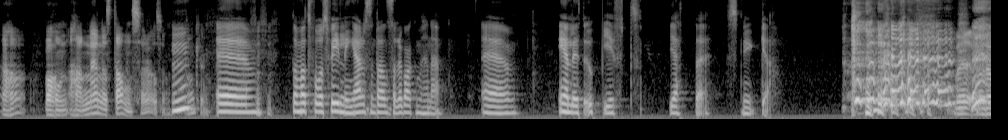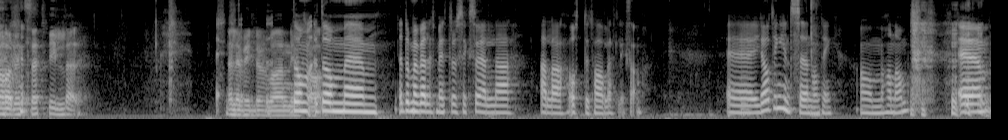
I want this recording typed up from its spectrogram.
Jaha. Var hon, han hennes dansare alltså? Mm. Okej. Eh, de var två tvillingar som dansade bakom henne. Enligt uppgift jättesnygga. Men, vadå, har du inte sett bilder? Eller vill du vara De, neutral? de, ehm, de är väldigt metrosexuella alla 80-talet liksom. Eh, jag tänker inte säga någonting om honom. Ehm,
